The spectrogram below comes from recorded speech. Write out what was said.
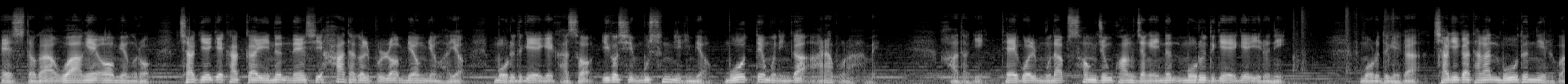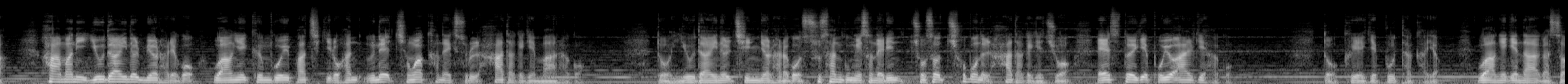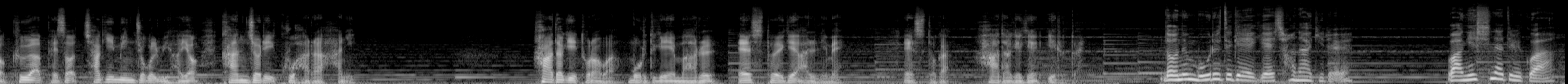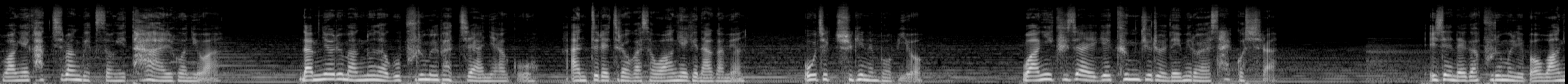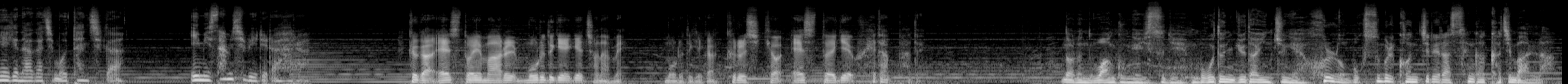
에스더가 왕의 어명으로 자기에게 가까이 있는 내시 하닥을 불러 명령하여 모르드게에게 가서 이것이 무슨 일이며 무엇 때문인가 알아보라 하매 하닥이 대궐 문 앞 성중 광장에 있는 모르드게에게 이르니 모르드게가 자기가 당한 모든 일과 하만이 유다인을 멸하려고 왕의 금고에 바치기로 한 은의 정확한 액수를 하닥에게 말하고 또 유다인을 진멸하라고 수산궁에서 내린 조서 초본을 하닥에게 주어 에스더에게 보여 알게 하고 또 그에게 부탁하여 왕에게 나아가서 그 앞에서 자기 민족을 위하여 간절히 구하라 하니. 하닥이 돌아와 모르드게의 말을 에스더에게 알림해 에스더가 하닥에게 이르되 너는 모르드게에게 전하기를 왕의 신하들과 왕의 각 지방 백성이 다 알거니와 남녀를 막론하고 부름을 받지 아니하고 안뜰에 들어가서 왕에게 나가면 오직 죽이는 법이요 왕이 그 자에게 금규를 내밀어야 살 것이라 이제 내가 부름을 입어 왕에게 나가지 못한 지가 이미 30일이라 하라 그가 에스더의 말을 모르드게에게 전하매 모르드게가 그를 시켜 에스더에게 회답하되 너는 왕궁에 있으니 모든 유다인 중에 홀로 목숨을 건지리라 생각하지 말라.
